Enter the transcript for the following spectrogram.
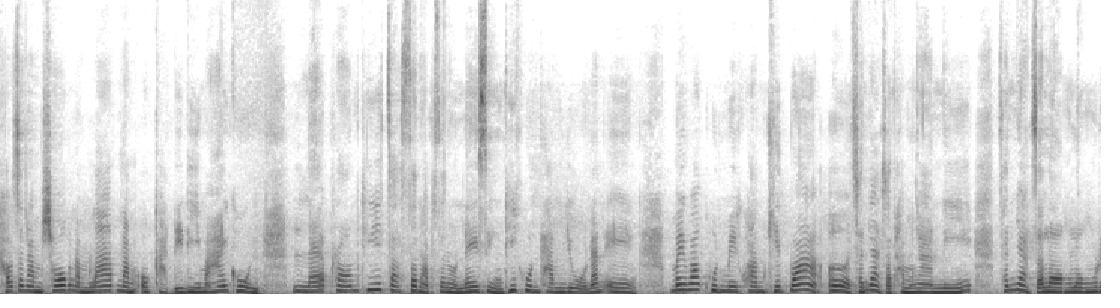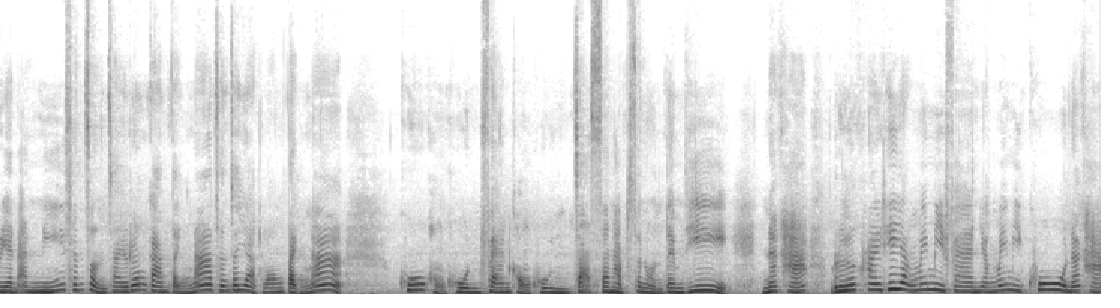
เขาจะนำโชคนำลาบนำโอกาสดีๆ มาให้คุณ และพร้อมที่จะสนับสนุนในสิ่งที่คุณทำอยู่นั่นเอง ไม่ว่าคุณมีความคิดว่า เออ ฉันอยากจะทำงานนี้ ฉันอยากจะลองลงเรียนอันนี้ ฉันสนใจเรื่องการแต่งหน้า ฉันจะอยากลองแต่งหน้า คู่ของคุณ แฟนของคุณจะสนับสนุนเต็มที่นะคะ หรือใครที่ยังไม่มีแฟนยังไม่มีคู่นะคะ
